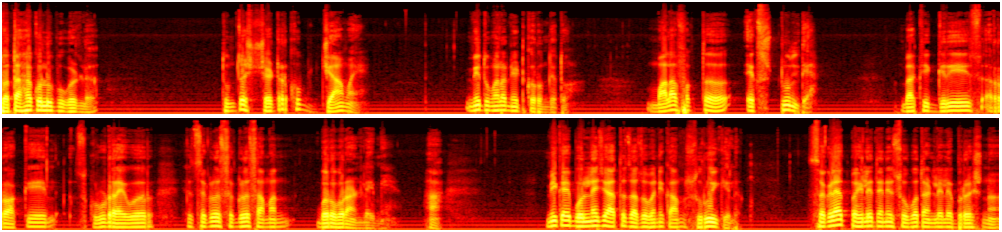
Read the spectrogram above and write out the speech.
स्वतः कुलूप उघडलं. तुमचं शटर खूप जाम आहे. मी तुम्हाला नीट करून देतो. मला फक्त एक स्टूल द्या. बाकी ग्रीस रॉकेल स्क्रूड्रायव्हर हे सगळं सगळं सामान बरोबर आणलं आहे मी. हां. मी काही बोलण्याच्या आतच आजोबांनी काम सुरूही केलं. सगळ्यात पहिले त्याने सोबत आणलेल्या ब्रशनं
